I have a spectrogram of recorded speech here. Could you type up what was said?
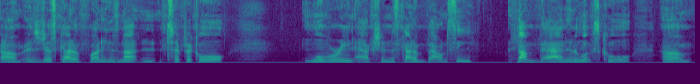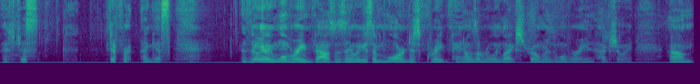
um, is just kind of funny. It's not typical Wolverine action. It's kind of bouncy. It's not bad, and it looks cool. Um, it's just different, I guess. So anyway, Wolverine bounces in. We get some more just great panels. I really like Stroman's Wolverine, actually. Um,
